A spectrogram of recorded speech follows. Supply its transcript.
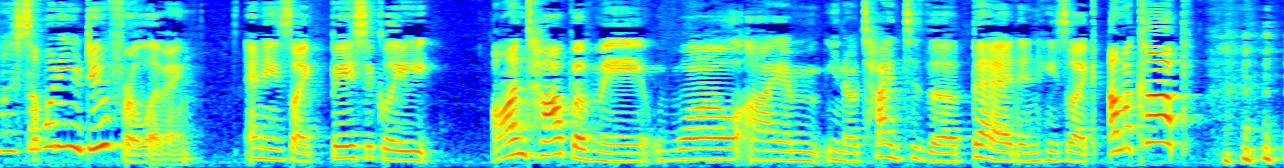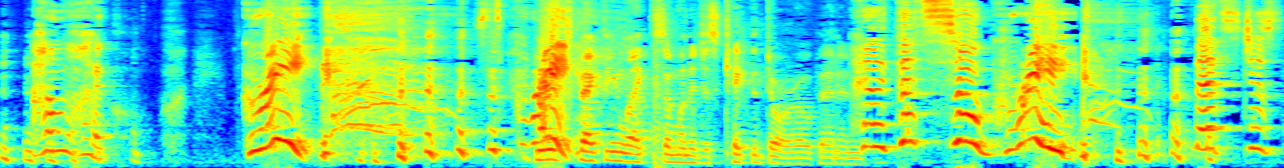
I'm like, so what do you do for a living? And he's like, basically on top of me while I am, you know, tied to the bed, and he's like, I'm a cop. I'm like, great, It's You're great. expecting like someone to just kick the door open and. like that's so great. that's just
